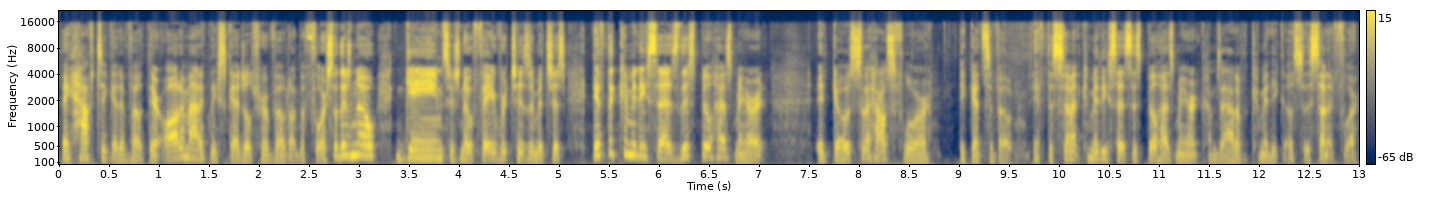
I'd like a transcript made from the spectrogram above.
they have to get a vote. They're automatically scheduled for a vote on the floor. So there's no games, there's no favoritism. It's just if the committee says this bill has merit, it goes to the House floor it gets a vote. If the Senate committee says this bill has merit, it comes out of the committee, goes to the Senate floor.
